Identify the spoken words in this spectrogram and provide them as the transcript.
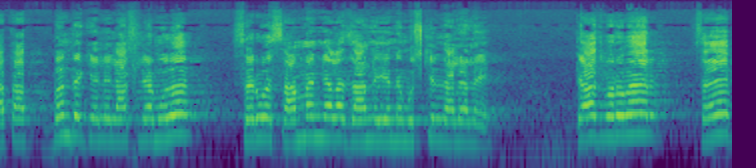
आता बंद केलेल्या असल्यामुळं सर्वसामान्याला जाणं येणं मुश्किल झालेलं आहे. त्याचबरोबर साहेब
